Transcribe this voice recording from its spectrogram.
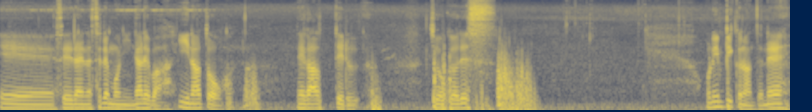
えー、盛大なセレモニーになればいいなと願っている状況ですオリンピックなんてね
